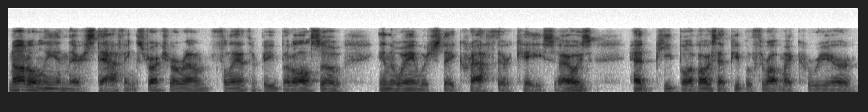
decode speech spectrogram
not only in their staffing structure around philanthropy, but also in the way in which they craft their case. I always had people, I've always had people throughout my career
